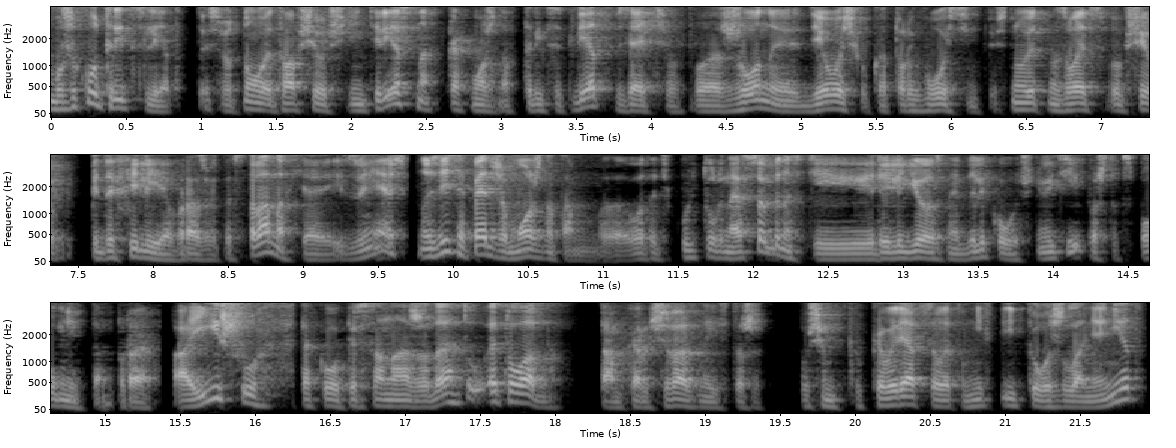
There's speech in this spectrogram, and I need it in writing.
мужику 30 лет. То есть, вот, ну, это вообще очень интересно, как можно в 30 лет взять в жены девочку, которой 8. То есть, ну, это называется вообще педофилия в развитых странах, я извиняюсь. Но здесь, опять же, можно там э, вот эти культурные особенности и религиозные далеко очень уйти, потому что вспомнить там про Аишу, такого персонажа, да, ну, это ладно. Там, короче, разные есть тоже. В общем, ковыряться в этом никакого желания нет.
